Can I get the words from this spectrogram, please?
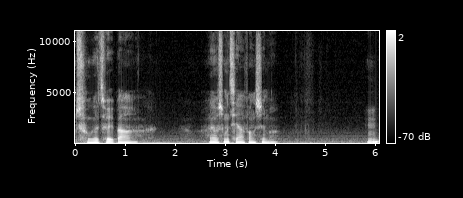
除了嘴巴，还有什么其他方式吗？嗯？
